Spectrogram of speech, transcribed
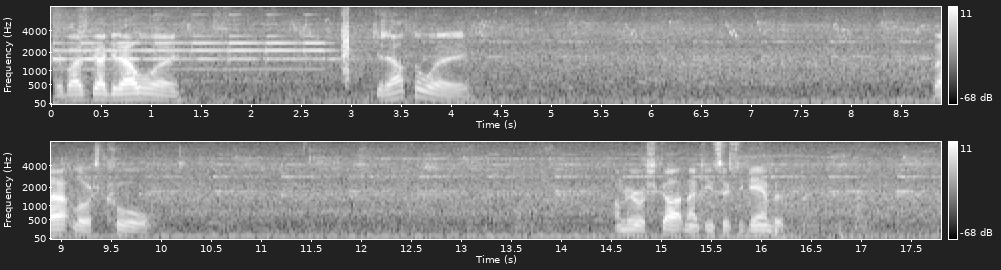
Everybody's got to get out of the way. Get out the way. That looks cool. I'm here with Scott, 1960 Gambit.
